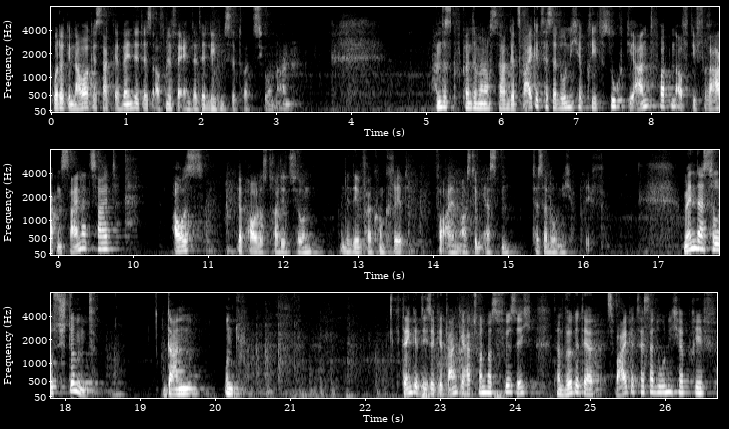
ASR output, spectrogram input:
oder genauer gesagt, er wendet es auf eine veränderte Lebenssituation an. Anders könnte man auch sagen, der zweite Thessalonicher Brief sucht die Antworten auf die Fragen seiner Zeit aus der Paulus-Tradition und in dem Fall konkret vor allem aus dem ersten Thessalonicher Brief. Wenn das so stimmt, dann, und ich denke, dieser Gedanke hat schon was für sich, dann würde der zweite Thessalonicher Brief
